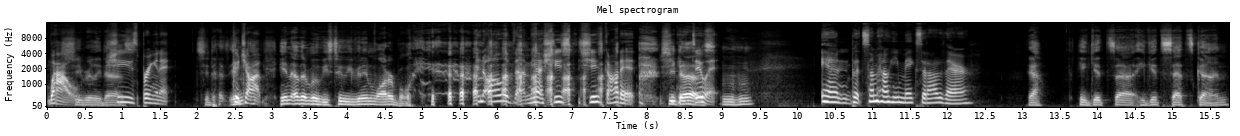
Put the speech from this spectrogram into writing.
wow. She really does. She's bringing it. she does. Good In- job. In other movies too, even in Waterboy, In all of them. Yeah, she's she's got it. she, can does. do it. hmm And but somehow he makes it out of there. Yeah, he gets uh he gets Seth's gun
